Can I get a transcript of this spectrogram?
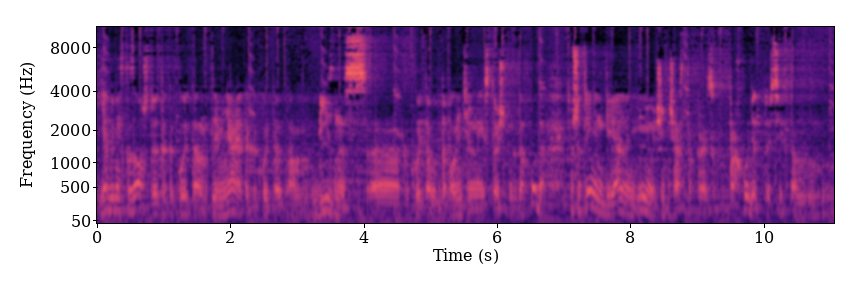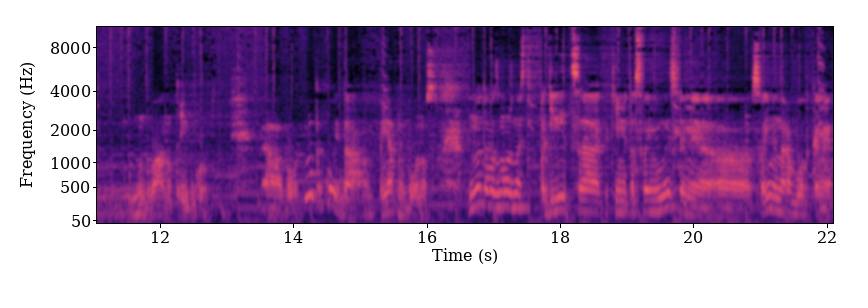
я бы не сказал, что это какой-то, для меня это какой-то там бизнес, э, какой-то вот дополнительный источник дохода, потому что тренинги реально не очень часто происходят, проходят, то есть их там, ну, два, ну, три в год. А, вот. Ну, такой, да, приятный бонус. Ну, это возможность поделиться какими-то своими мыслями, э, своими наработками,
